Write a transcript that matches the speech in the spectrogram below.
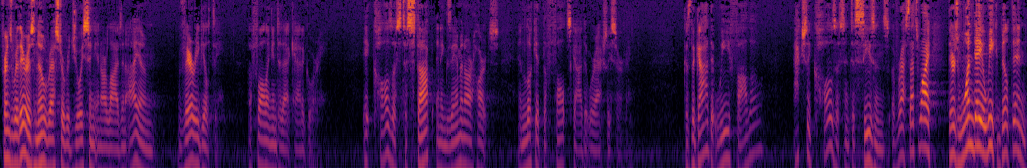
Friends, where there is no rest or rejoicing in our lives, and I am very guilty of falling into that category. It calls us to stop and examine our hearts and look at the false God that we're actually serving. Because the God that we follow actually calls us into seasons of rest. That's why there's one day a week built in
